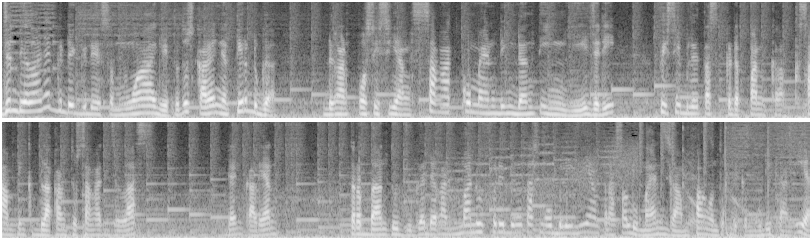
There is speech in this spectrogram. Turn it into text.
jendelanya gede-gede semua gitu. Terus kalian nyetir juga dengan posisi yang sangat commanding dan tinggi. Jadi visibilitas ke depan, ke, ke samping, ke belakang tuh sangat jelas. Dan kalian terbantu juga dengan manuverabilitas mobil ini yang terasa lumayan gampang untuk dikemudikan. Iya,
